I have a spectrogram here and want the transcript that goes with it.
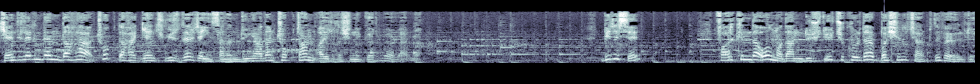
kendilerinden daha çok daha genç yüzlerce insanın dünyadan çoktan ayrılışını görmüyorlar mı? Birisi farkında olmadan düştüğü çukurda başını çarptı ve öldü.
